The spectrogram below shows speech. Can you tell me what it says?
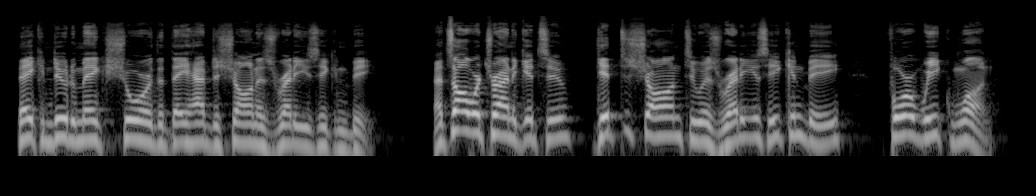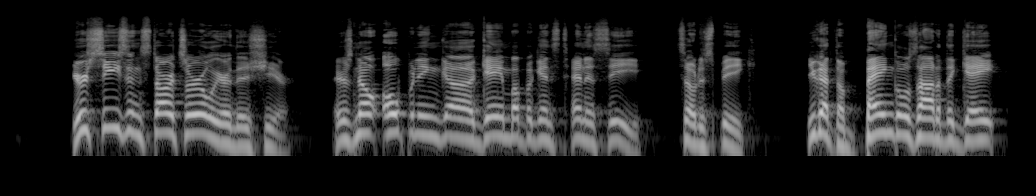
they can do to make sure that they have Deshaun as ready as he can be. That's all we're trying to get to. Get Deshaun to as ready as he can be for week one. Your season starts earlier this year. There's no opening uh, game up against Tennessee, so to speak. You got the Bengals out of the gate.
